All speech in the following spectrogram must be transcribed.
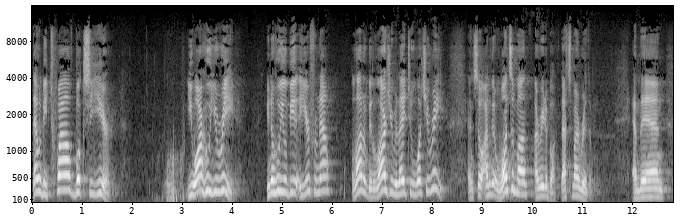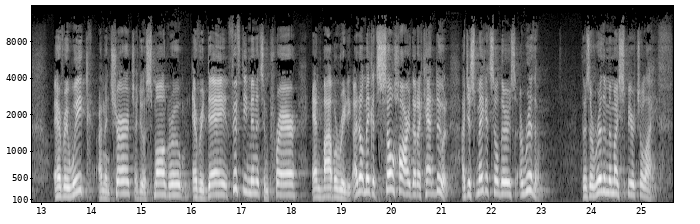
That would be 12 books a year. You are who you read. You know who you'll be a year from now? A lot of it will largely related to what you read. And so I'm going to, once a month I read a book. That's my rhythm. And then every week I'm in church, I do a small group, every day 15 minutes in prayer and Bible reading. I don't make it so hard that I can't do it. I just make it so there's a rhythm. There's a rhythm in my spiritual life.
